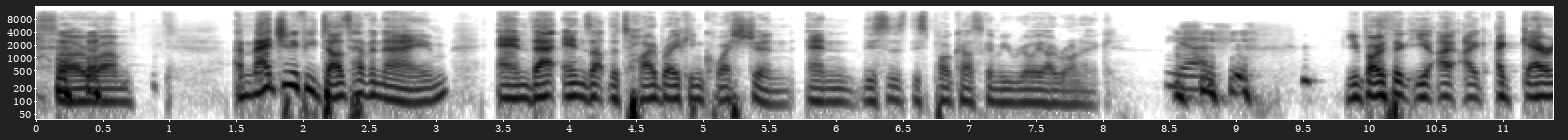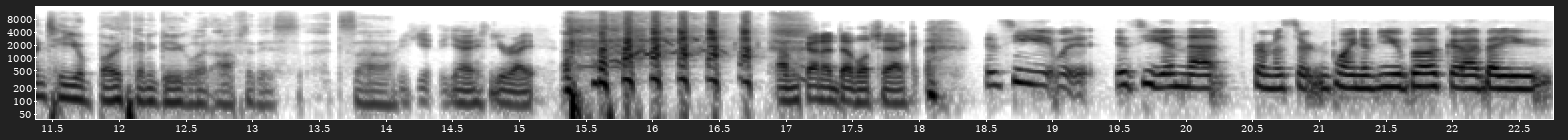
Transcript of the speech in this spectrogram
So, um, imagine if he does have a name, and that ends up the tie-breaking question, and this is this podcast going to be really ironic. Yeah. You both, I, I, I guarantee you're both going to Google it after this. It's, uh... yeah, you're right. I'm gonna double check. Is he is he in that from a certain point of view book? I bet he,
